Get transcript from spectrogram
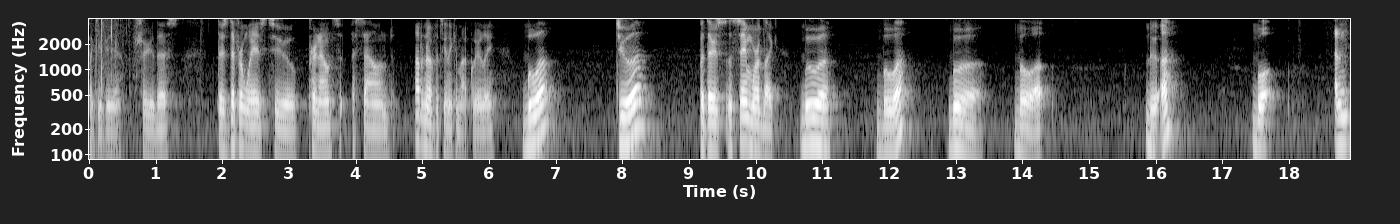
I'll give you, show you this. There's different ways to pronounce a sound. I don't know if it's gonna come out clearly. Bua Jua, but there's the same word like bua, bua, bua, bua, dua, bua. And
